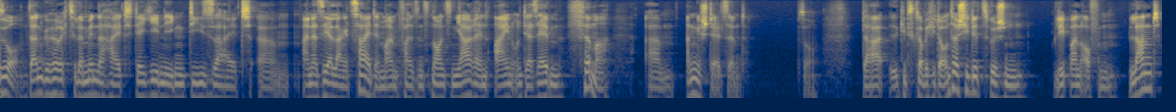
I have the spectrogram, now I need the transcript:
So, dann gehöre ich zu der Minderheit derjenigen, die seit ähm, einer sehr langen Zeit, in meinem Fall sind es 19 Jahre, in ein und derselben Firma ähm, angestellt sind. So, da gibt es, glaube ich, wieder Unterschiede zwischen lebt man auf dem Land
